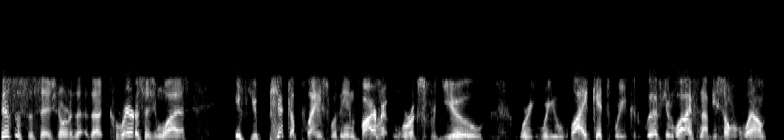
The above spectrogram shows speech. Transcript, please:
business decision or the, the career decision was if you pick a place where the environment works for you, where, where you like it, where you could live your life and not be so overwhelmed,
